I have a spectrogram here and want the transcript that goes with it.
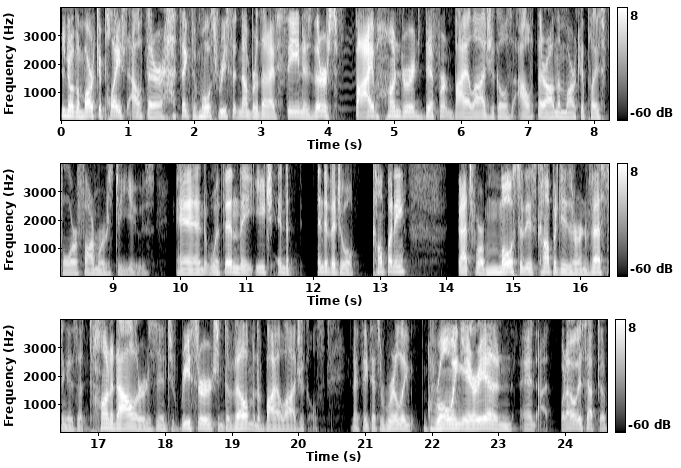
you know the marketplace out there, I think the most recent number that I've seen is there's 500 different biologicals out there on the marketplace for farmers to use. And within the each ind- individual company. That's where most of these companies are investing is a ton of dollars into research and development of biologicals. And I think that's a really growing area. And, and I, what I always have to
